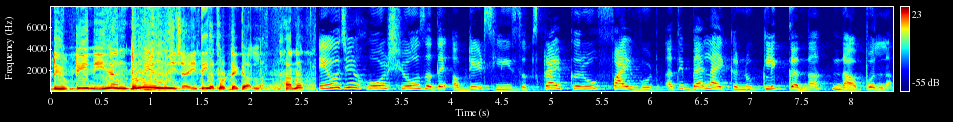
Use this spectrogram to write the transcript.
ਡਿਊਟੀ ਨਹੀਂ ਹੈ, ਅੰਦਰੋਂ ਹੀ ਹੋਣੀ ਚਾਹੀਦੀ ਹੈ ਤੁਹਾਡੇ ਗੱਲ, ਹਨਾ? ਇਹੋ ਜਿਹੇ ਹੋਰ ਸ਼ੋਜ਼ ਅਤੇ ਅਪਡੇਟਸ ਲਈ ਸਬਸਕ੍ਰਾਈਬ ਕਰੋ 5wood ਅਤੇ ਬੈਲ ਆਈਕਨ ਨੂੰ ਕਲਿੱਕ ਕਰਨਾ ਨਾ ਭੁੱਲਣਾ।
